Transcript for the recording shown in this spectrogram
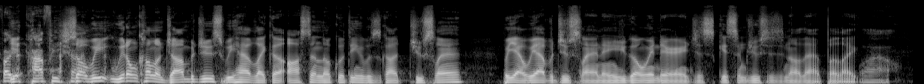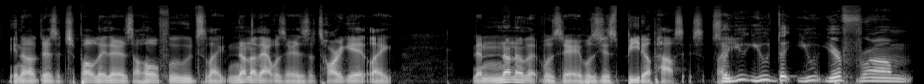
fucking coffee shop. So we we don't call them Jamba Juice. We have like a Austin local thing. It was called Juice Land. But yeah, we have a Juice Land, and you go in there and just get some juices and all that. But like, Wow. You know, there's a Chipotle, there, there's a Whole Foods. Like none of that was there. There's a Target. Like then none of it was there. It was just beat up houses. So Like, you you you you're from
